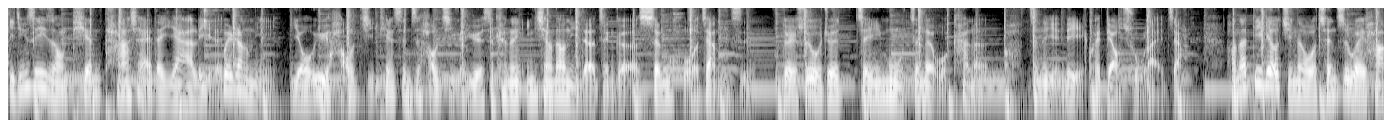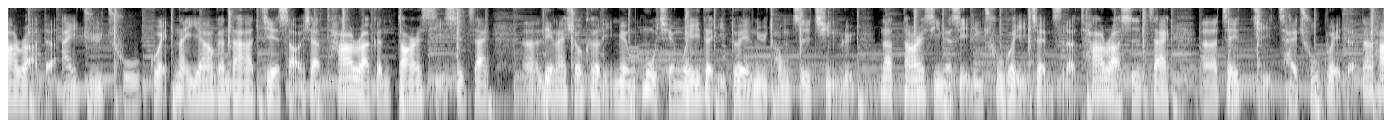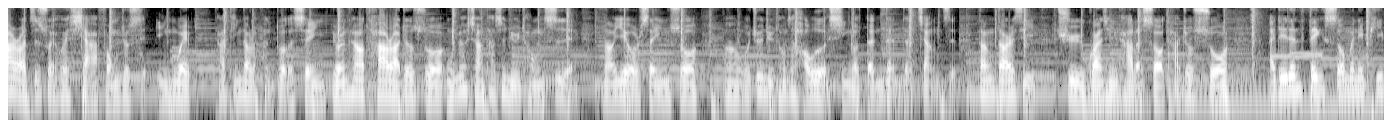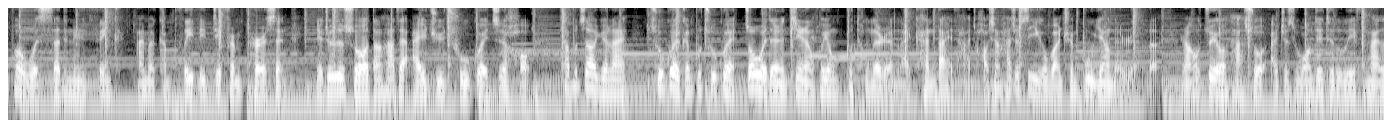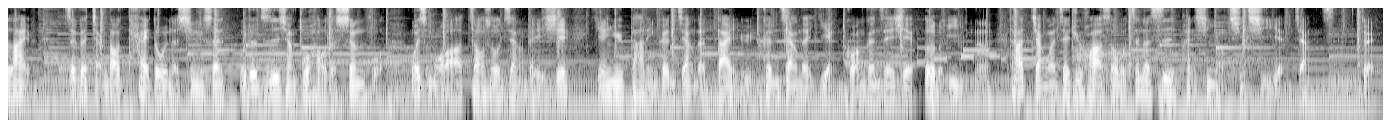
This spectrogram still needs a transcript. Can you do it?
已经是一种天塌下来的压力了，会让你犹豫好几天，甚至好几个月，是可能影响到你的整个生活这样子。对，所以我觉得这一幕真的我看了，哇，真的眼泪也快掉出来这样。好，那第六集呢？我称之为 Tara 的 IG 出柜。那一样要跟大家介绍一下，Tara 跟 Darcy 是在呃恋爱休克里面目前唯一的一对女同志情侣。那 Darcy 呢是已经出柜一阵子了，Tara 是在呃这一集才出柜的。那 Tara 之所以会下风，就是因为他听到了很多的声音，有人看到 Tara 就说我没有想到她是女同志诶，然后也有声音说，嗯，我觉得女同志好恶心哦，等等的这样子。当 Darcy 去关心她的时候，他就说，I didn't think so many people would suddenly think I'm a completely different person，也就是说，当他在 IG 出柜之后，他不知道原来出柜跟不出柜，周围的人竟然会用不同的人来看待他，好像他就是一个完全不一样的人了。然后最后他说，I just wanted to live my life。这个讲到太多人的心声，我就只是想过好我的生活，为什么我要遭受这样的一些言语霸凌，跟这样的待遇，跟这样的眼光，跟这些恶意呢？他讲完这句话的时候，我真的是很心有戚戚焉，这样子。对，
